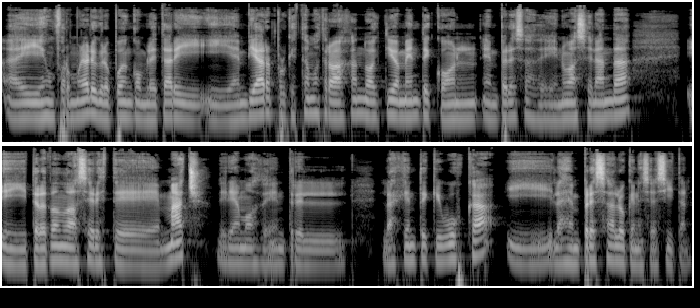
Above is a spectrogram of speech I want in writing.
Ahí es un formulario que lo pueden completar y, enviar porque estamos trabajando activamente con empresas de Nueva Zelanda y tratando de hacer este match, diríamos, de entre la gente que busca y las empresas lo que necesitan.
